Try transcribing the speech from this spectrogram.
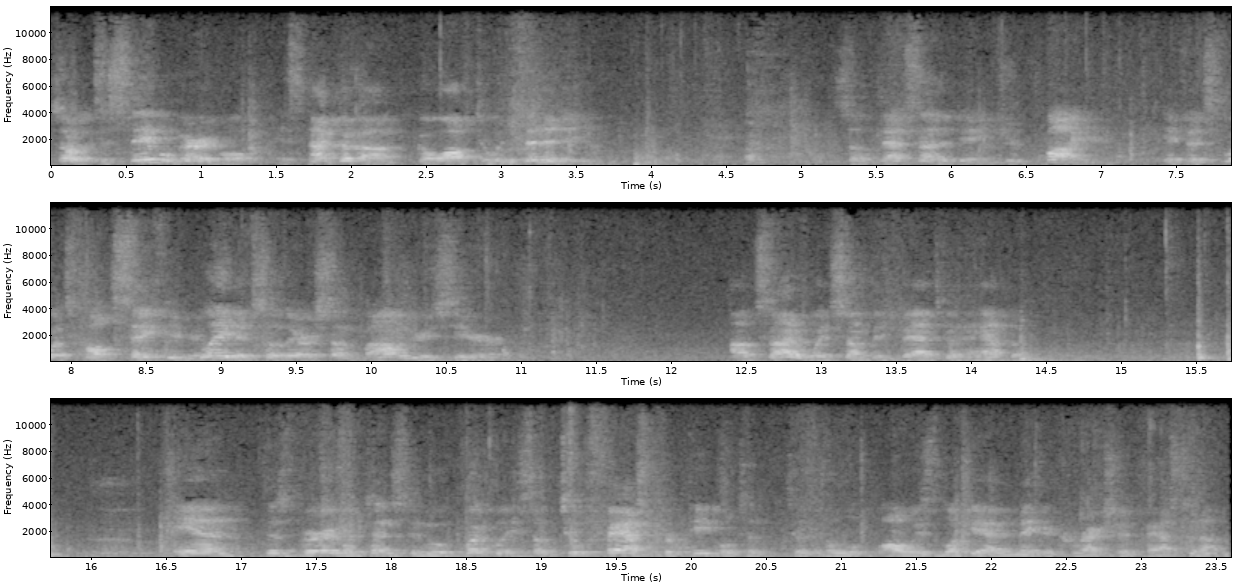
So it's a stable variable, it's not gonna go off to infinity, so that's not a danger, but if it's what's called safety related, so there are some boundaries here outside of which something bad's gonna happen. And this variable tends to move quickly, so too fast for people to, to, to always look at and make a correction fast enough,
